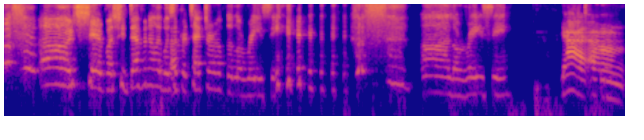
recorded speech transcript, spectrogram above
oh shit! But she definitely was a protector of the Larisi. Ah, uh. Yeah, um,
